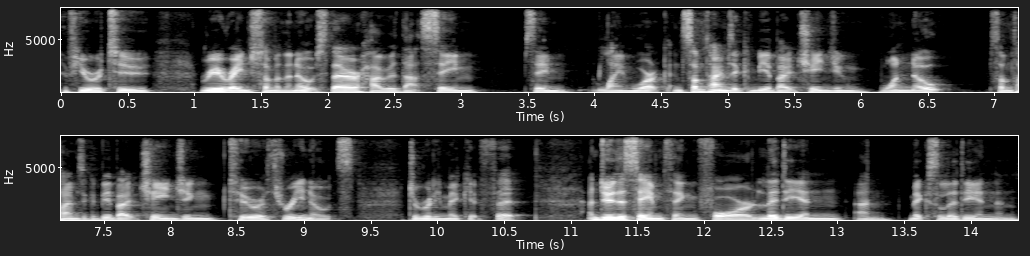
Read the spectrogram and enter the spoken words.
If you were to rearrange some of the notes there, how would that same same line work? And sometimes it can be about changing one note. Sometimes it could be about changing two or three notes to really make it fit. And do the same thing for Lydian and Mixolydian and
